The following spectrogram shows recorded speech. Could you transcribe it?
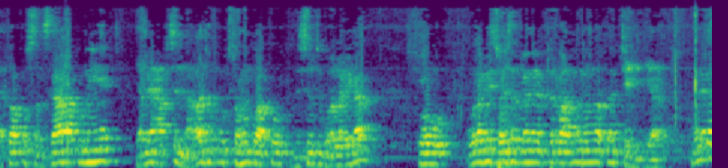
या तो आपको संस्कार आपको नहीं है, या मैं आपसे नाराज़ हो, कुछ कहूँ तो आपको निश्चित से बुरा लगेगा। तो बोला, नहीं, सर मैंने फिर बाद में उन्होंने अपना चेंज किया। मैंने कहा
